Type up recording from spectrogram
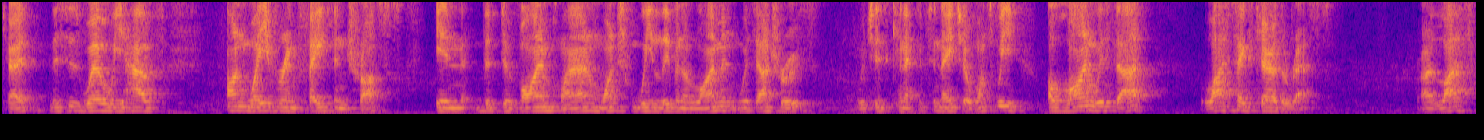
Okay. This is where we have unwavering faith and trust in the divine plan. Once we live in alignment with our truth, which is connected to nature, once we align with that, life takes care of the rest. Right? Life,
